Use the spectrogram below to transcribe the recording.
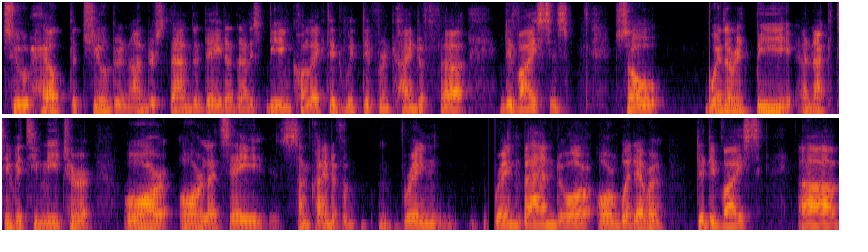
to help the children understand the data that is being collected with different kind of uh, devices. So whether it be an activity meter or or let's say some kind of a brain brain band or or whatever the device, uh,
